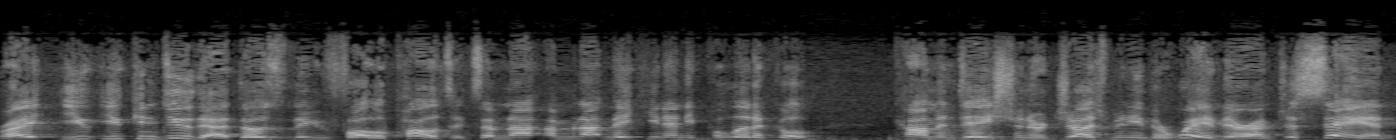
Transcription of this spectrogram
right? You, you can do that, those of you who follow politics. I'm not, I'm not making any political commendation or judgment either way there. I'm just saying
